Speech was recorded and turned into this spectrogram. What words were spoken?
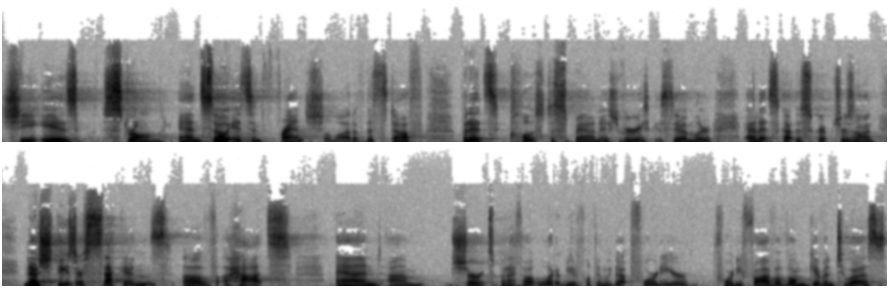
She is strong. And so it's in French, a lot of the stuff, but it's close to Spanish, very similar, and it's got the scriptures on. Now, these are seconds of hats and um, shirts, but I thought, what a beautiful thing. We got 40 or 45 of them given to us,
